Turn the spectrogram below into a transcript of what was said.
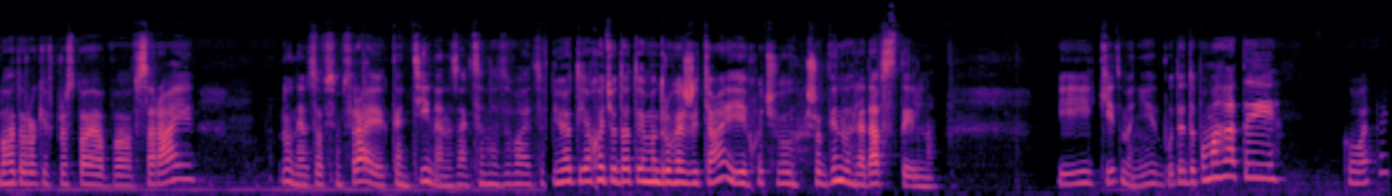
багато років простояв в сараї. Ну, не зовсім в сараї, кантіна, не знаю, як це називається. І от я хочу дати йому друге життя і хочу, щоб він виглядав стильно. І кіт мені буде допомагати. Котик,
